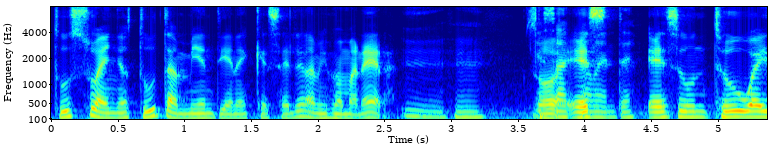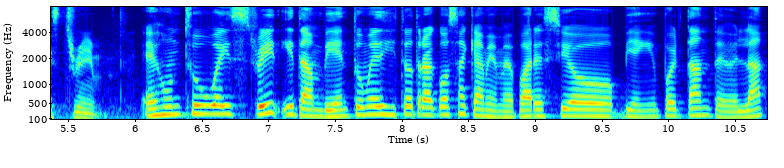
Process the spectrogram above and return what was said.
tus sueños, tú también tienes que ser de la misma manera. Exactamente. Es, un two-way stream. Es un two-way street y también tú me dijiste otra cosa que a mí me pareció bien importante, ¿verdad?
